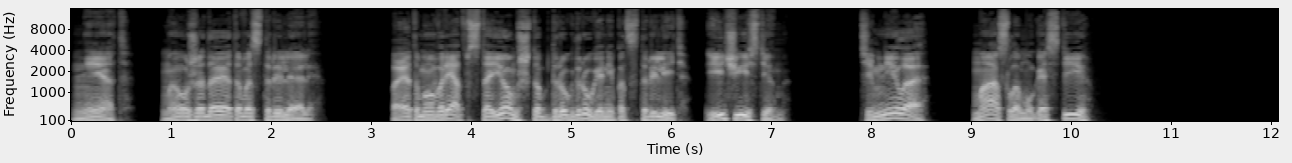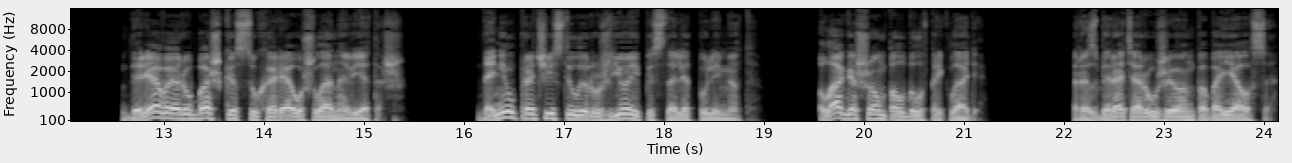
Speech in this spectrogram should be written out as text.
«Нет, мы уже до этого стреляли. Поэтому в ряд встаем, чтоб друг друга не подстрелить, и чистим. Темнило, маслом угости». Дырявая рубашка сухаря ушла на ветошь. Данил прочистил и ружье, и пистолет-пулемет. Благо шомпол был в прикладе. Разбирать оружие он побоялся,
